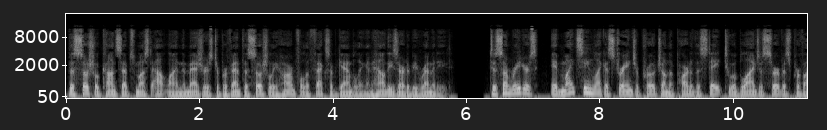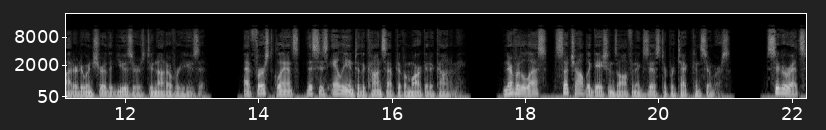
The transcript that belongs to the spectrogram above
The social concepts must outline the measures to prevent the socially harmful effects of gambling and how these are to be remedied. To some readers, it might seem like a strange approach on the part of the state to oblige a service provider to ensure that users do not overuse it. At first glance, this is alien to the concept of a market economy. Nevertheless, such obligations often exist to protect consumers. Cigarettes,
